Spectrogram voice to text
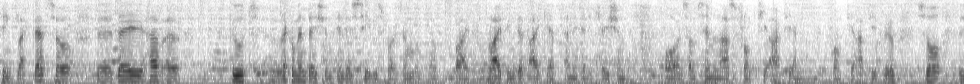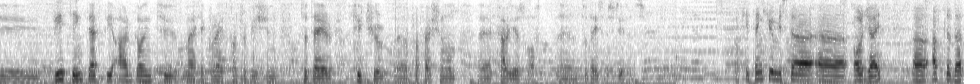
think like that. So they have a good recommendation in their CVs, for example, uh, by writing that I get any education or some seminars from TRT and from TRT group. So uh, we think that we are going to make a great contribution to their future uh, professional uh, careers of uh, today's students. Okay, thank you, Mr. Uh, Olcay. after that,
